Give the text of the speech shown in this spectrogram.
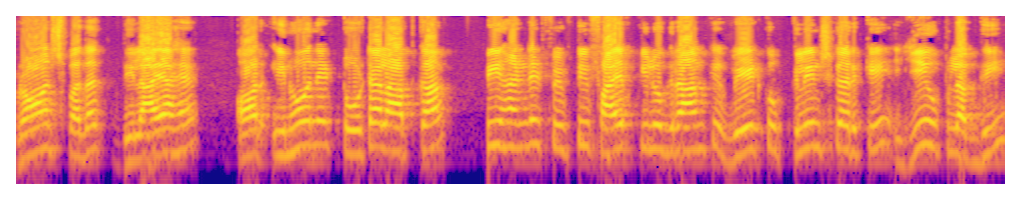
ब्रॉन्ज पदक दिलाया है और इन्होंने टोटल आपका 355 किलोग्राम के वेट को क्लिंच करके ये उपलब्धि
